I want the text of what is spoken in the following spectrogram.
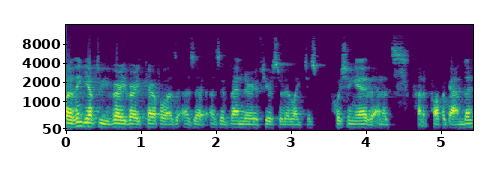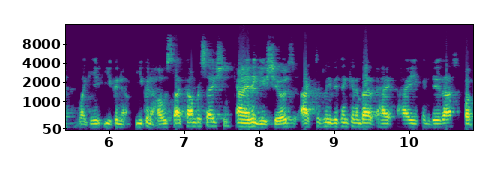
but I think you have to be very, very careful as, as a as a vendor if you're sort of like just pushing it and it's kind of propaganda. Like you, you can you can host that conversation, and I think you should actively be thinking about how, how you can do that. But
